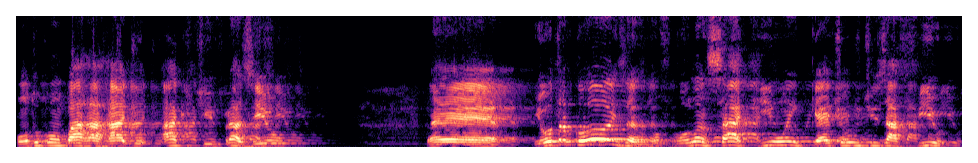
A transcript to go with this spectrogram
youtube.com.br Rádio Active Brasil. É, e outra coisa, vou, vou, lançar aqui uma enquete ou um desafio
